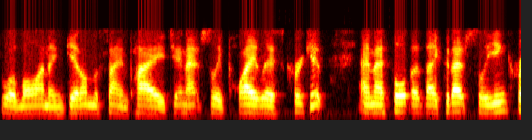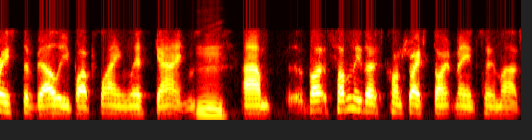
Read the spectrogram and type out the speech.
to align and get on the same page and actually play less cricket and they thought that they could actually increase the value by playing less games. Mm. Um, but suddenly those contracts don't mean too much.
